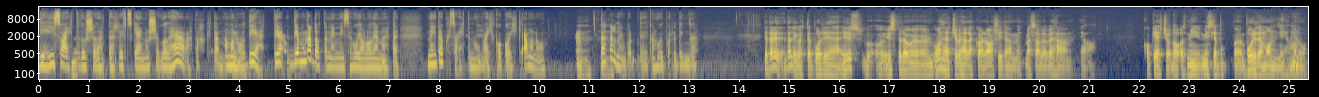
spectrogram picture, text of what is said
Diehi soittaa tuossa, että riftskeen nussa god herra tahkitan. Amano, mm. die, die, die mun kalta ne missä huijalla oli että ne ei toki soittanut vaikka koko ihki. Amano. Mm-hmm. Mm. Tämä kallen ei puhuta, kan huipurra. ja tällekottab purje, jos, jos äh, on hetki vähän lekkar aasida, mit mässä ole vähän ja kokehtsi, että mi, misle purje monni, amma no.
